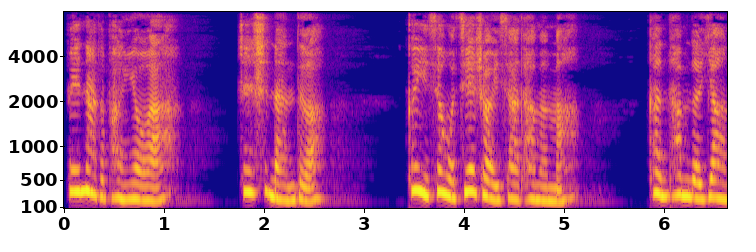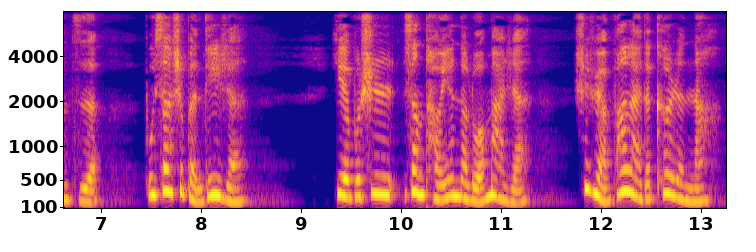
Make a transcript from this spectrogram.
菲娜的朋友啊，真是难得，可以向我介绍一下他们吗？看他们的样子，不像是本地人，也不是像讨厌的罗马人，是远方来的客人呢。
